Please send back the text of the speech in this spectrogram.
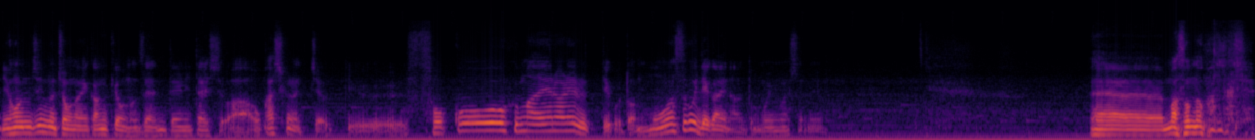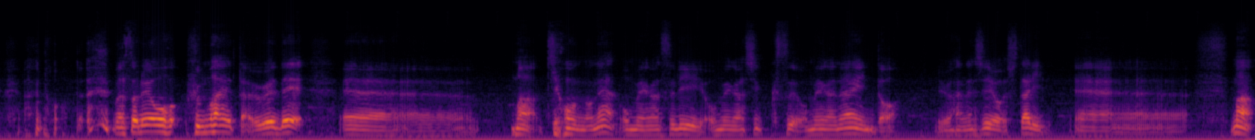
う日本人の腸内環境の前提に対してはおかしくなっちゃうっていうそこを踏まえられるっていうことはものすごいでかいなと思いましたね。えー、まあそんなもんなんであの、まあ、それを踏まえた上で、えー、まあ基本のねオメガ3オメガ6オメガ9と。いう話をしたり、えー、まあ、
